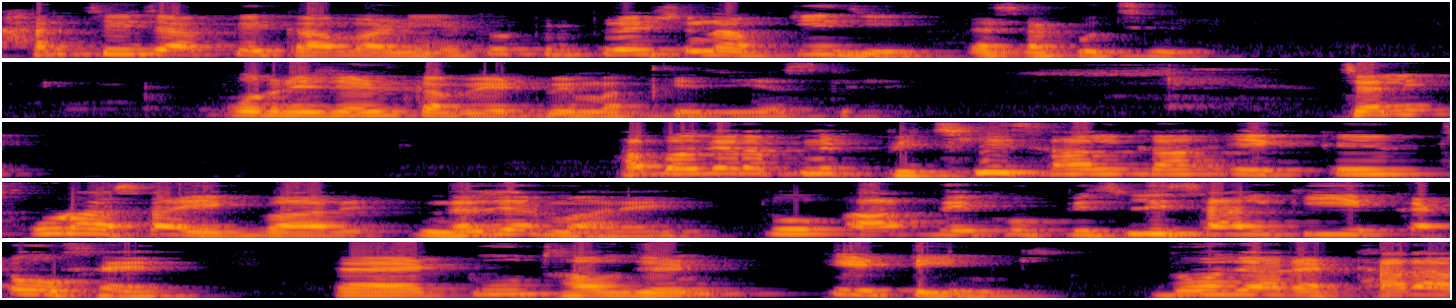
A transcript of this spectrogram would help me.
हर चीज़ आपके काम आनी है तो प्रिपरेशन आप कीजिए, ऐसा कुछ नहीं। और रिज़ल्ट का वेट भी मत कीजिए इसके लिए। चलिए, अब अगर अपने पिछली साल का एक थोड़ा सा एक बार नज़र मारे तो आप देखो पिछली साल की ये कट ऑफ़ है टू थाउज़ेंड 2018 की। 2018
